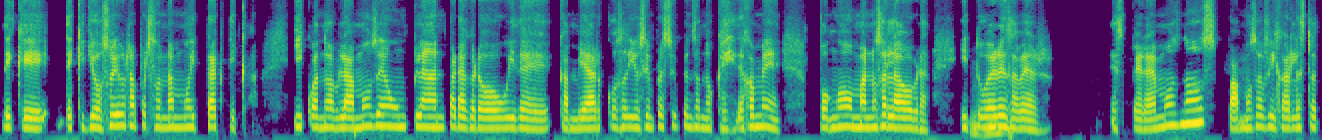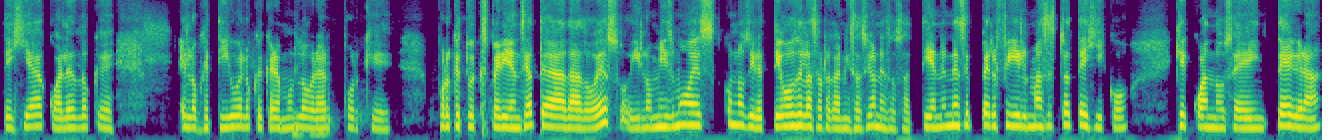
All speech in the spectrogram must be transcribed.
de que, de que yo soy una persona muy táctica y cuando hablamos de un plan para grow y de cambiar cosas, yo siempre estoy pensando, ok, déjame, pongo manos a la obra y tú eres, a ver, esperémonos, vamos a fijar la estrategia, cuál es lo que el objetivo de lo que queremos lograr porque, porque tu experiencia te ha dado eso. Y lo mismo es con los directivos de las organizaciones, o sea, tienen ese perfil más estratégico que cuando se integra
